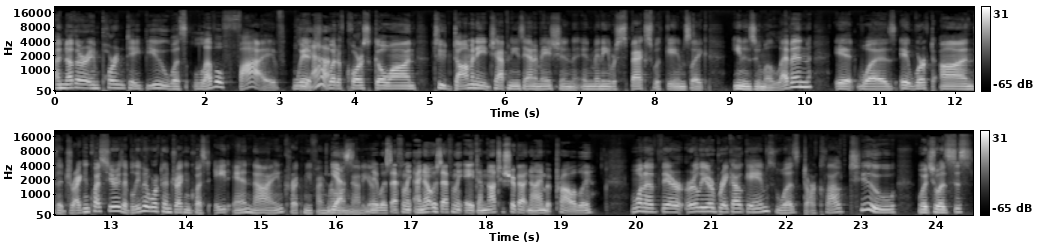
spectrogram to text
Another important debut was Level 5, which Yeah. would, of course, go on to dominate Japanese animation in many respects with games like Inazuma 11. It was it worked on the Dragon Quest series. I believe it worked on Dragon Quest 8 and 9. Correct me if I'm wrong, yes, Nadia. it was definitely. I know it was definitely eight. I'm not too sure about nine, but probably. One of their earlier breakout games was Dark Cloud 2, which was this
